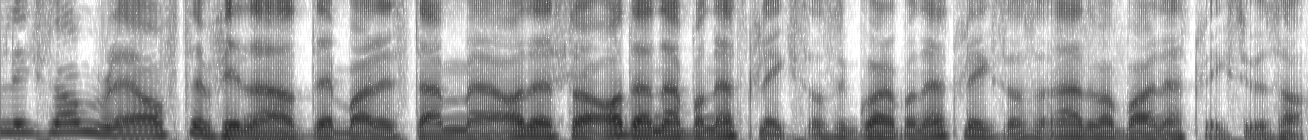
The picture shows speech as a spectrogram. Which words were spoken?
liksom? For det ofte finner jeg at det bare stemmer. Og det står 'Å, den er på Netflix', og så går jeg på Netflix, og så Nei, det var bare Netflix i USA.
